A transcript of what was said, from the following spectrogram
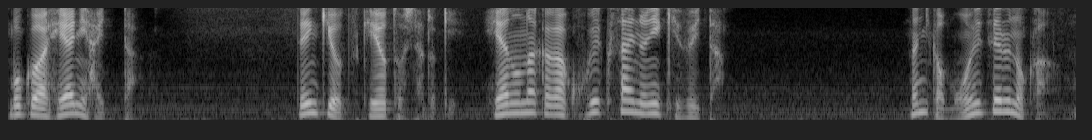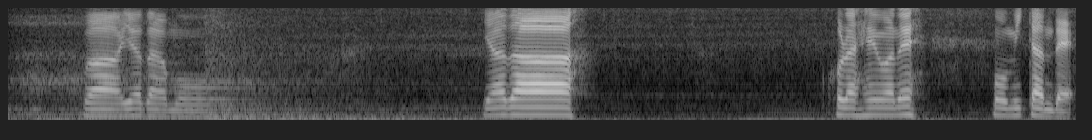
僕は部屋に入った。電気をつけようとした時、部屋の中が焦げ臭いのに気づいた。何か燃えてるのかわあ、やだ、もう。やだここら辺はね、もう見たんで。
